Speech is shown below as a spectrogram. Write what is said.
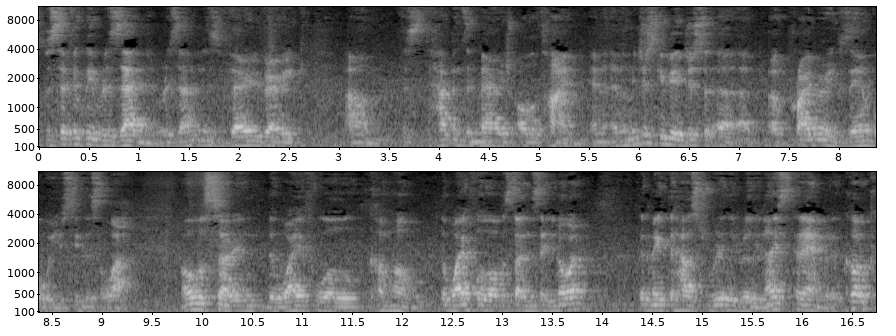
specifically resentment. Resentment is very, very, um, this happens in marriage all the time. And, and let me just give you just a, a, a, primary example where you see this a lot. All of a sudden, the wife will come home. The wife will all of a sudden say, you know what? I'm going to make the house really, really nice today. I'm going to cook.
